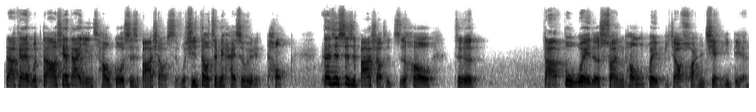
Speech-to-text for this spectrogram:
大概我到现在大概已经超过四十八小时，我其实到这边还是会有点痛，但是四十八小时之后，这个。打部位的酸痛会比较缓解一点，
